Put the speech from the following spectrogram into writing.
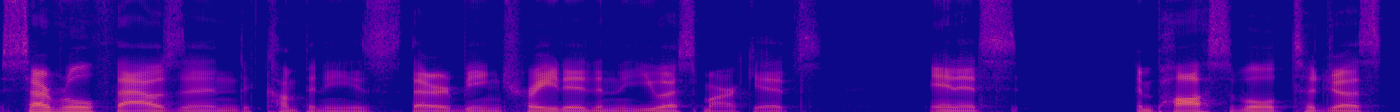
several thousand companies that are being traded in the US markets, and it's impossible to just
